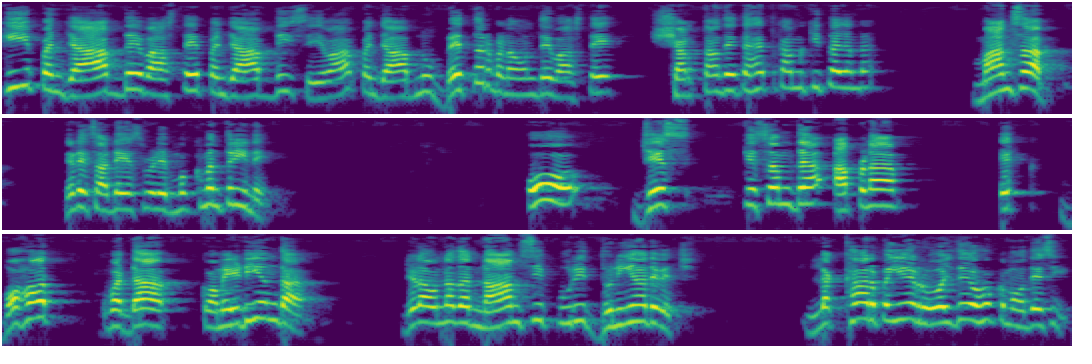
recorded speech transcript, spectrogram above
ਕੀ ਪੰਜਾਬ ਦੇ ਵਾਸਤੇ ਪੰਜਾਬ ਦੀ ਸੇਵਾ, ਪੰਜਾਬ ਨੂੰ ਬਿਹਤਰ ਬਣਾਉਣ ਦੇ ਵਾਸਤੇ ਸ਼ਰਤਾਂ ਦੇ ਤਹਿਤ ਕੰਮ ਕੀਤਾ ਜਾਂਦਾ। ਮਾਨ ਸਾਹਿਬ, ਜਿਹੜੇ ਸਾਡੇ ਇਸ ਵੇਲੇ ਮੁੱਖ ਮੰਤਰੀ ਨੇ ਉਹ ਜਿਸ ਕਿਸਮ ਦਾ ਆਪਣਾ ਇੱਕ ਬਹੁਤ ਵੱਡਾ ਕਾਮੇਡੀਅਨ ਦਾ, ਜਿਹੜਾ ਉਹਨਾਂ ਦਾ ਨਾਮ ਸੀ ਪੂਰੀ ਦੁਨੀਆ ਦੇ ਵਿੱਚ, ਲੱਖਾਂ ਰੁਪਏ ਰੋਜ਼ ਦੇ ਉਹ ਕਮਾਉਂਦੇ ਸੀ,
